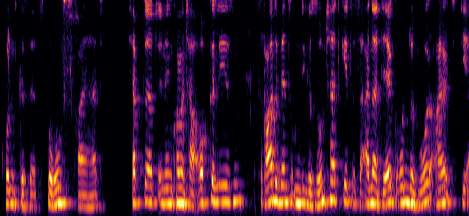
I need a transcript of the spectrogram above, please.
Grundgesetz, Berufsfreiheit. Ich habe dort in den Kommentaren auch gelesen, gerade wenn es um die Gesundheit geht, ist einer der Gründe, wo halt die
